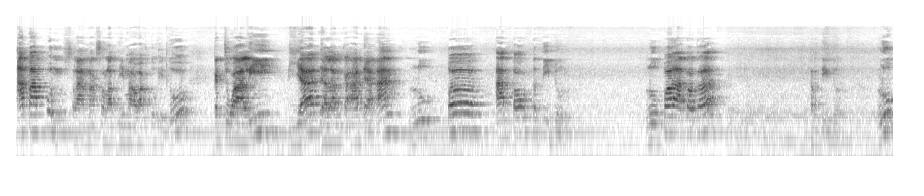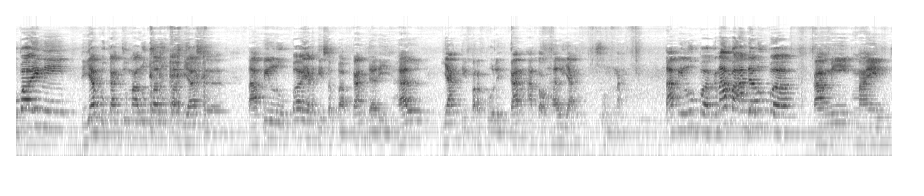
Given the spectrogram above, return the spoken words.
apa pun selama sholat lima waktu itu kecuali dia dalam keadaan lupa atau tertidur. Lupa atau ter tertidur. Lupa ini dia bukan cuma lupa-lupa biasa, tapi lupa yang disebabkan dari hal yang diperbolehkan atau hal yang sunnah. Tapi lupa, kenapa Anda lupa? Kami main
